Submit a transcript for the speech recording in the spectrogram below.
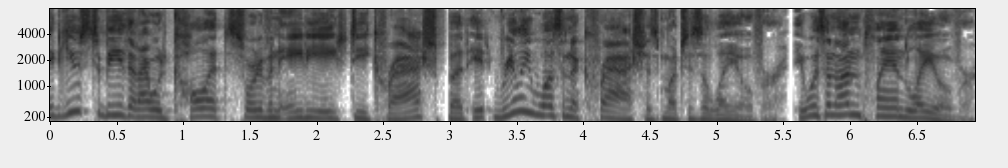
It used to be that I would call it sort of an ADHD crash, but it really wasn't a crash as much as a layover. It was an unplanned layover.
